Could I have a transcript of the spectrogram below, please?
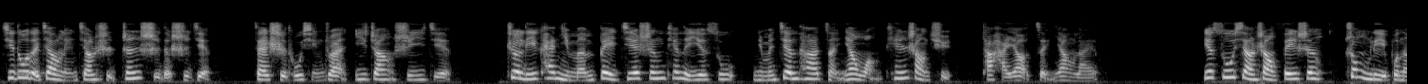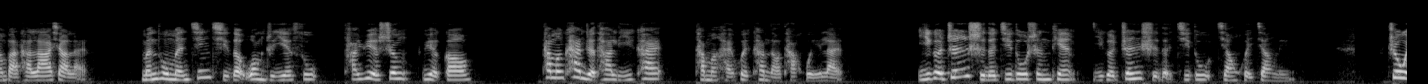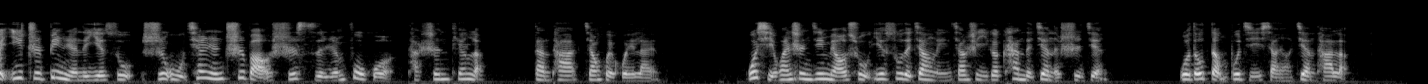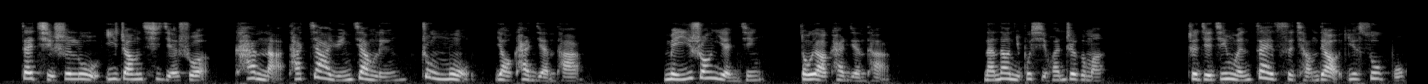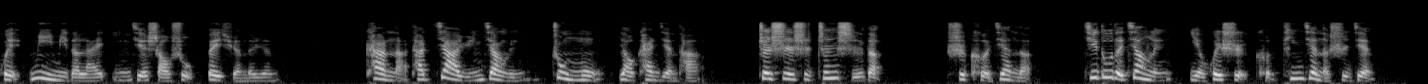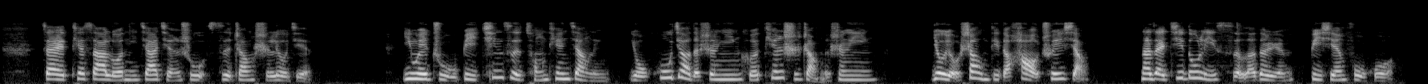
基督的降临将是真实的事件。在使徒行传一章十一节，这离开你们被接升天的耶稣，你们见他怎样往天上去，他还要怎样来。耶稣向上飞升，重力不能把他拉下来。门徒们惊奇地望着耶稣，他越升越高。他们看着他离开，他们还会看到他回来。一个真实的基督升天，一个真实的基督将会降临。这位医治病人的耶稣，使五千人吃饱，使死人复活，他升天了，但他将会回来。我喜欢圣经描述耶稣的降临将是一个看得见的事件，我都等不及想要见他了。在启示录一章七节说。看呐，他驾云降临，众目要看见他，每一双眼睛都要看见他。难道你不喜欢这个吗？这节经文再次强调，耶稣不会秘密的来迎接少数备选的人。看呐，他驾云降临，众目要看见他。这事是真实的，是可见的。基督的降临也会是可听见的事件。在帖撒罗尼迦前书四章十六节。因为主必亲自从天降临，有呼叫的声音和天使长的声音，又有上帝的号吹响。那在基督里死了的人必先复活。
